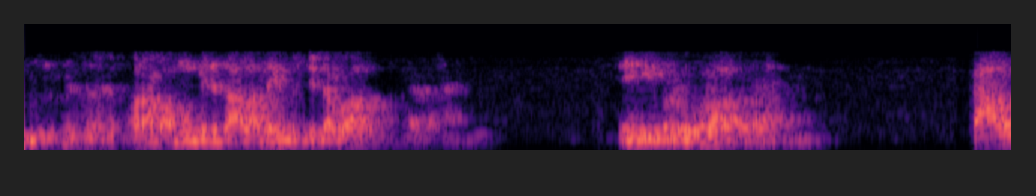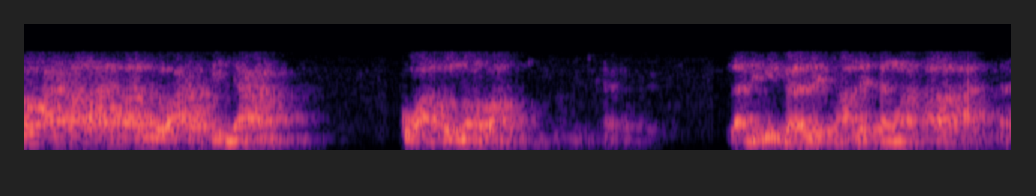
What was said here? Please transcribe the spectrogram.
Orang kok mungkin salah, tapi mesti apa? Ini perlu kolaborasi. Kalau hasanatan itu artinya kuatul nopo. Lalu ini balik-balik yang masalah ada.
